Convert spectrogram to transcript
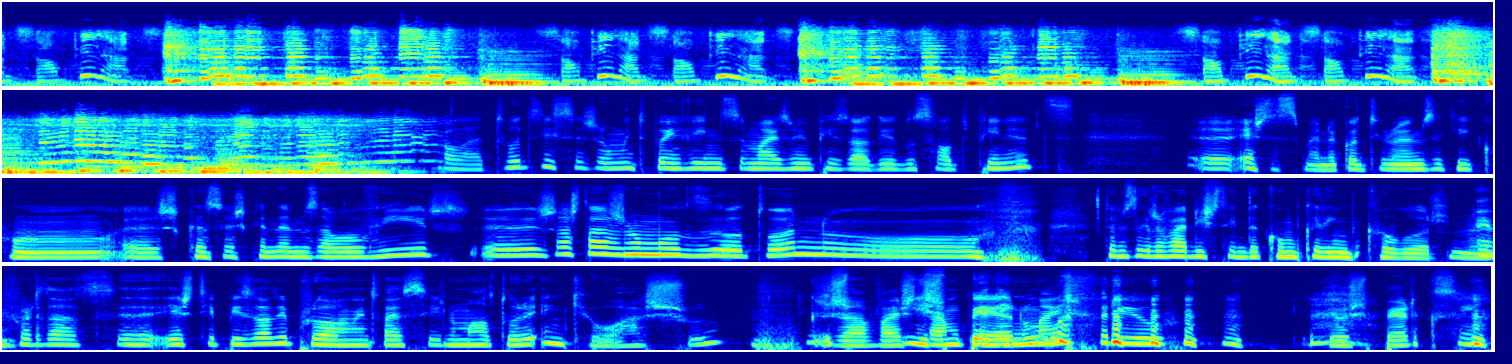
peanuts, salt peanuts. Salt peanuts, salt peanuts. Salt peanuts, salt peanuts. Olá a todos e sejam muito bem-vindos a mais um episódio do Salt Peanuts. Uh, esta semana continuamos aqui com as canções que andamos a ouvir. Uh, já estás no mood de outono? Ou... Estamos a gravar isto ainda com um bocadinho de calor, não é? É verdade. Uh, Este episódio provavelmente vai sair numa altura em que eu acho que já vai estar um espero. bocadinho mais frio. Eu espero que sim. Uh,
